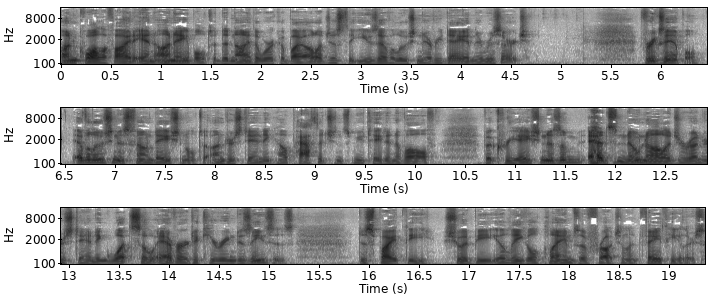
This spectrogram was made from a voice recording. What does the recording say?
unqualified, and unable to deny the work of biologists that use evolution every day in their research. For example, evolution is foundational to understanding how pathogens mutate and evolve, but creationism adds no knowledge or understanding whatsoever to curing diseases, despite the should be illegal claims of fraudulent faith healers.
